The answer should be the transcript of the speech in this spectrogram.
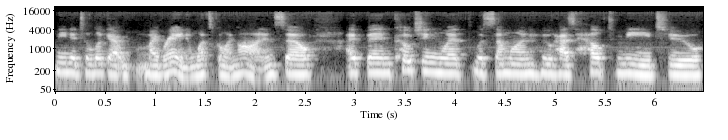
needed to look at my brain and what's going on. And so i've been coaching with with someone who has helped me to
